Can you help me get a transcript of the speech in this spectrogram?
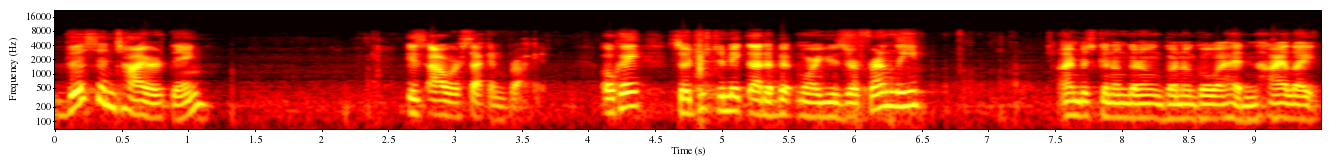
this entire thing is our second bracket. Okay, so just to make that a bit more user friendly, I'm just gonna, gonna, gonna go ahead and highlight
